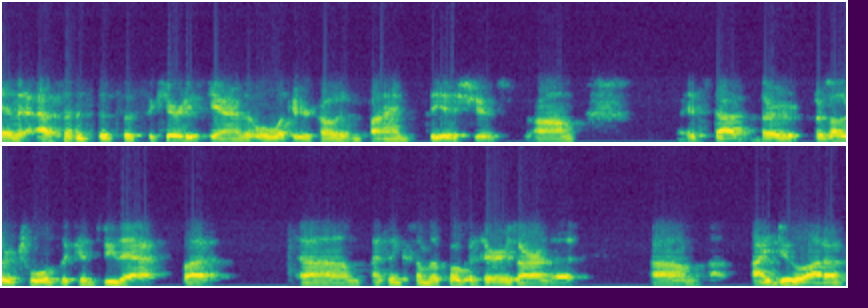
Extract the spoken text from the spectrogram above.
in, essence, it's a security scanner that will look at your code and find the issues. Um, it's not there, there's other tools that can do that, but um, I think some of the focus areas are that um, I do a lot of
